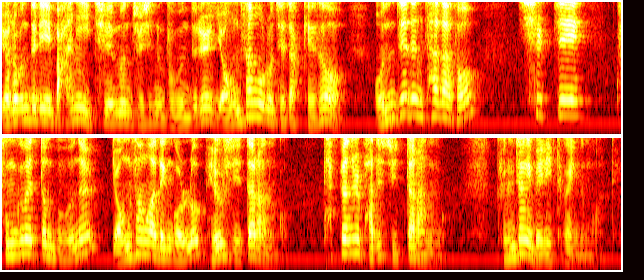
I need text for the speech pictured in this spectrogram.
여러분들이 많이 질문 주시는 부분들을 영상으로 제작해서 언제든 찾아서 실제 궁금했던 부분을 영상화된 걸로 배울 수 있다라는 거 답변을 받을 수 있다라는 거 굉장히 메리트가 있는 것 같아요.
